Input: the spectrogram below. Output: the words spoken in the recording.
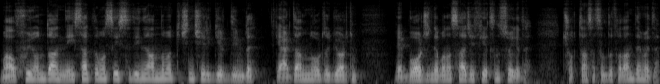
Malfoy'un ondan neyi saklaması istediğini anlamak için içeri girdiğimde gerdanlığı orada gördüm ve Borgin de bana sadece fiyatını söyledi. Çoktan satıldı falan demedi.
